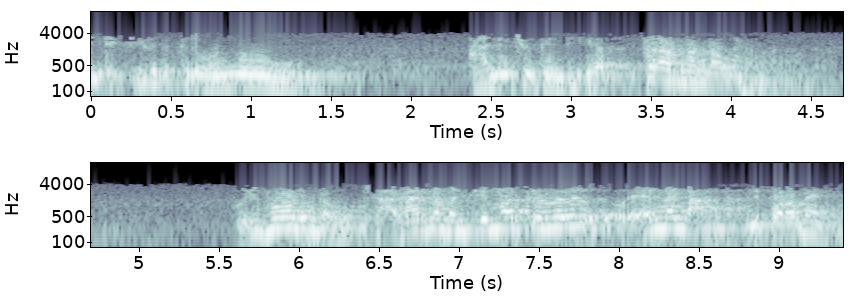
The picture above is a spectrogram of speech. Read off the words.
എന്റെ ജീവിതത്തിൽ ഒന്നും ആലോചിക്കേണ്ടി എത്ര ഉണ്ടാവും ഒരുപാടുണ്ടാവും. സാധാരണ മനുഷ്യന്മാർക്കുള്ളത് എണ്ണണ്ട. ഇതിന് പുറമെ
